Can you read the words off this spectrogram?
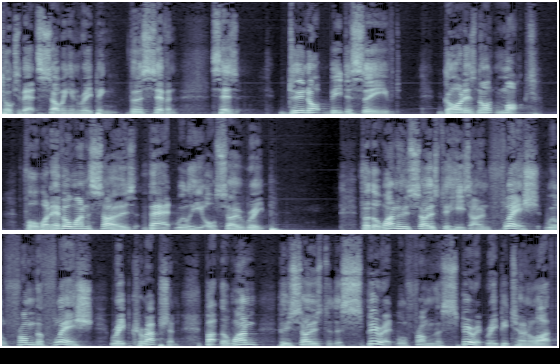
talks about sowing and reaping. Verse 7 says, Do not be deceived, God is not mocked, for whatever one sows, that will he also reap. For the one who sows to his own flesh will from the flesh reap corruption, but the one who sows to the Spirit will from the Spirit reap eternal life.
